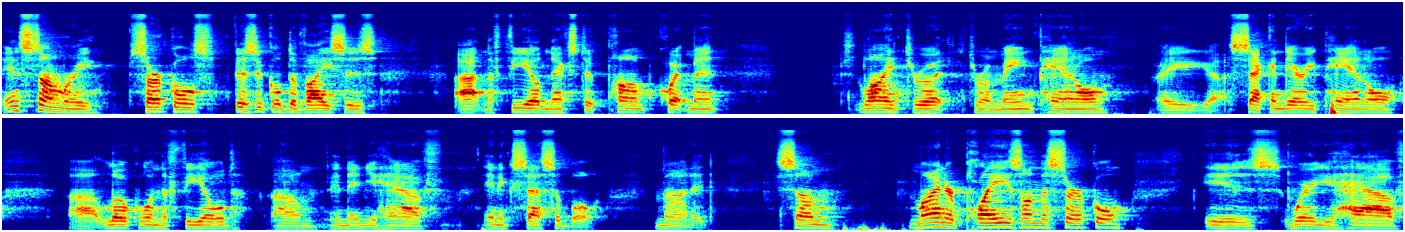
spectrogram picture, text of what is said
in summary, circles, physical devices out in the field next to pump equipment, line through it through a main panel, a uh, secondary panel, uh, local in the field, um, and then you have inaccessible mounted. Some minor plays on the circle is where you have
